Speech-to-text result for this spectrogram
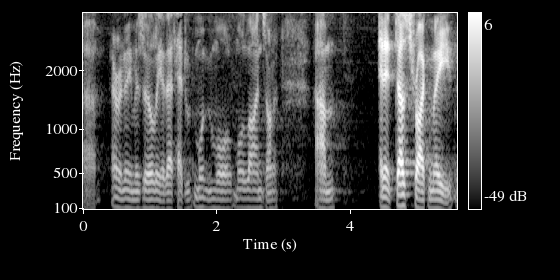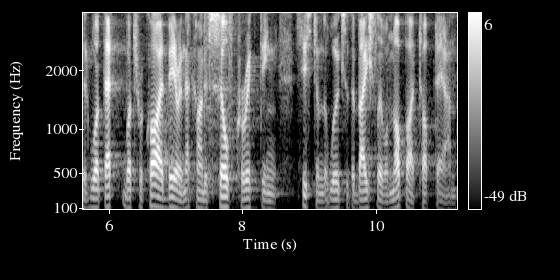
uh Arunima's earlier that had more, more, more lines on it. Um, and it does strike me that, what that what's required there in that kind of self-correcting system that works at the base level, not by top-down,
